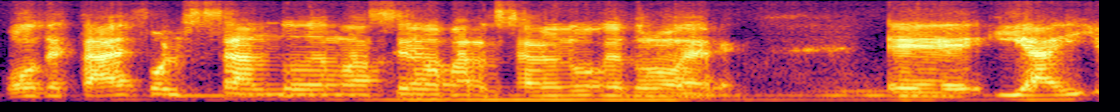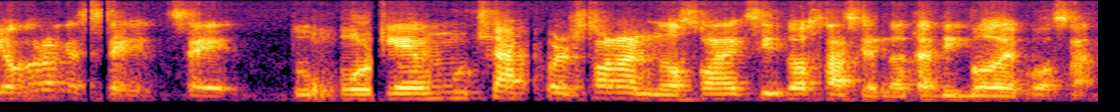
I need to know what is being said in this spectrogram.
cuando te estás esforzando demasiado para hacer algo que tú no eres. Eh, y ahí yo creo que se, se porque muchas personas no son exitosas haciendo este tipo de cosas.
